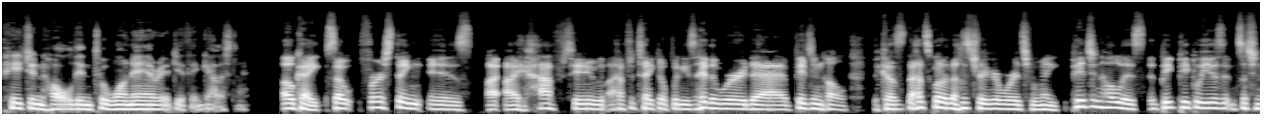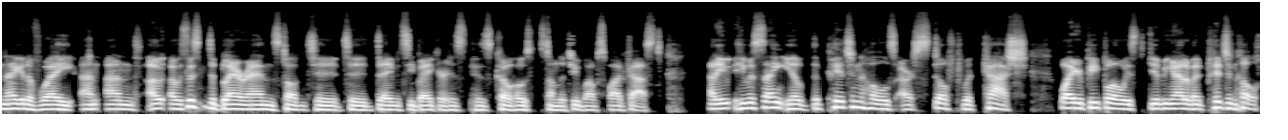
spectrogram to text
pigeonholed into one area? Do you think, Alastair? Okay, so first thing is I, I, have to I have to take up when you say the word uh, pigeonhole because that's one of those trigger words for me. Pigeonhole is people use it in such a negative way, and and I, I was listening to Blair Enns talking to to David C Baker, his his co-host on the Two Bobs podcast, and he, he was saying, you know, the pigeonholes are stuffed with cash. Why are people always giving out about pigeonhole?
